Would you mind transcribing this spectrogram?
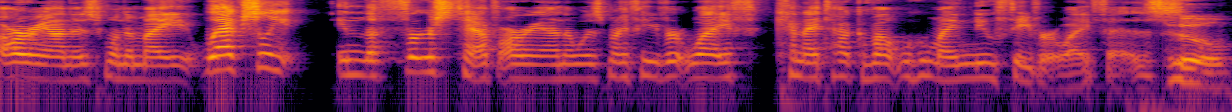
Arianna is one of my well actually in the first half Arianna was my favorite wife. Can I talk about who my new favorite wife is? who?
